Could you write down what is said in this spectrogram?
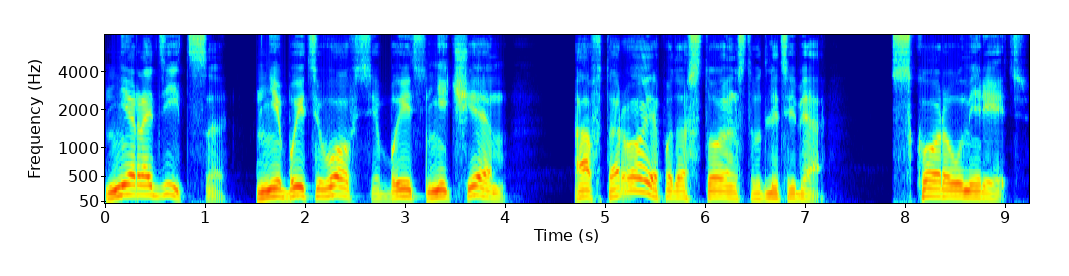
не родиться, не быть вовсе, быть ничем, а второе по достоинству для тебя — скоро умереть.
